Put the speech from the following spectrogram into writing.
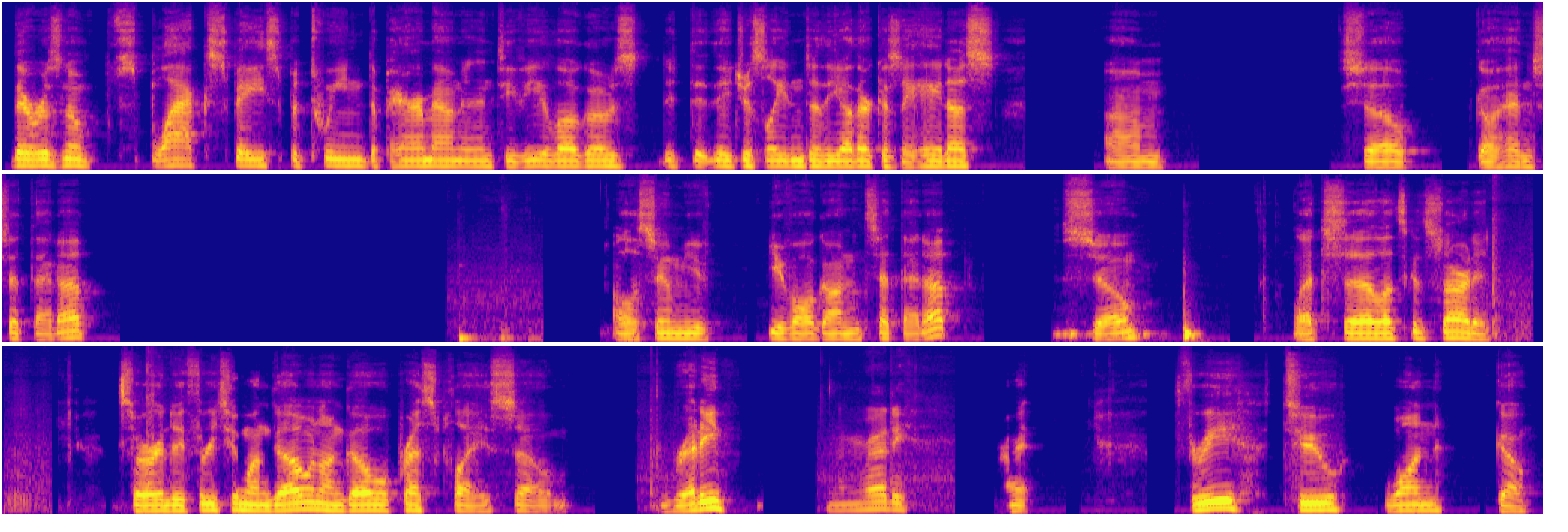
there is no black space between the Paramount and MTV logos. It- they- just lead into the other because they hate us. Um, so go ahead and set that up. I'll assume you've you've all gone and set that up. So let's uh let's get started. So we're gonna do three, two, one, go, and on go we'll press play. So ready? I'm ready. Three, two, one, go.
